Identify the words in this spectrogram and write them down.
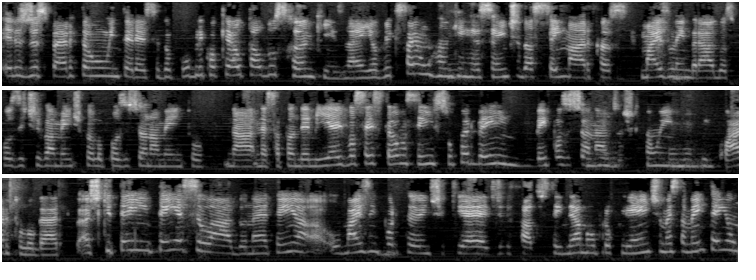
eles despertam o interesse do público, que é o tal dos rankings, né? E eu vi que saiu um ranking recente das 100 marcas mais lembradas positivamente pelo posicionamento na, nessa pandemia, e vocês estão, assim, super bem, bem posicionados. Uhum. Acho que estão em, uhum. em, quarto lugar. Acho que tem, tem esse lado, né? Tem a, o mais importante importante, que é de fato estender a mão para o cliente, mas também tem um,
